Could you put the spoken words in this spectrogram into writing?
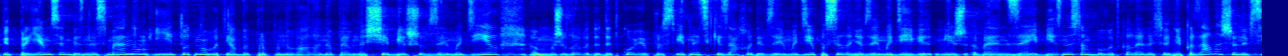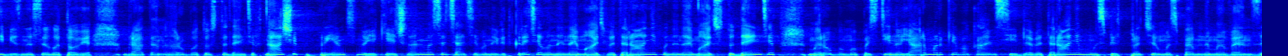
підприємцем, бізнесменом. І тут ну от я би пропонувала напевно ще більшу взаємодію, можливо, додаткові просвітницькі заходи, взаємодію, посилення взаємодії між ВНЗ і бізнесом. Бо от колеги сьогодні казали, що не всі бізнеси готові брати на роботу студентів. Наші підприємці, ну які є членами асоціації, вони відкриті, вони наймають ветеранів, вони наймають студентів. Ми робимо постійно ярмарки вакансій для ветеранів. Ми співпрацюємо з певними ВНЗ.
